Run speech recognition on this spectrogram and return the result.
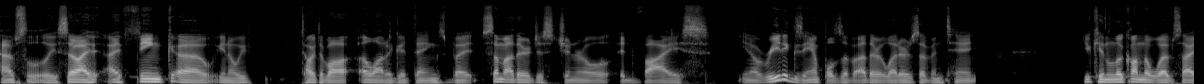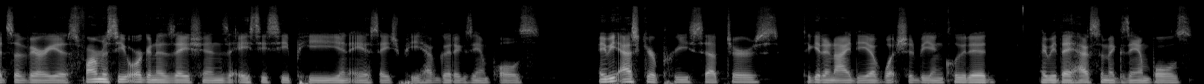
Absolutely. So I I think uh, you know we've talked about a lot of good things, but some other just general advice. You know, read examples of other letters of intent. You can look on the websites of various pharmacy organizations, ACCP and ASHP have good examples. Maybe ask your preceptors to get an idea of what should be included. Maybe they have some examples.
